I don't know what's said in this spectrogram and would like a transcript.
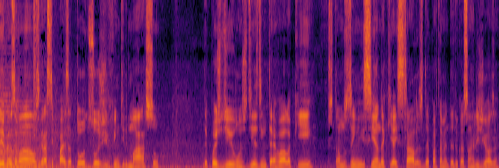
dia, meus irmãos. Graça e paz a todos. Hoje, 20 de março, depois de uns dias de intervalo aqui, estamos iniciando aqui as salas do Departamento da Educação Religiosa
